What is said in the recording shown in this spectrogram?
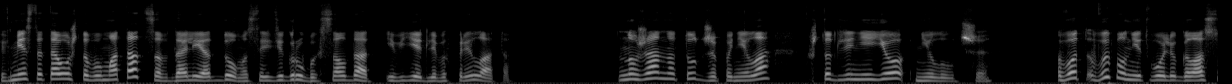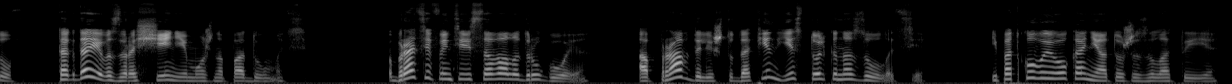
Вместо того, чтобы мотаться вдали от дома среди грубых солдат и въедливых прилатов. Но Жанна тут же поняла, что для нее не лучше. Вот выполнит волю голосов, тогда и возвращение можно подумать. Братьев интересовало другое. А правда ли, что дофин ест только на золоте? И подковы его коня тоже золотые.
